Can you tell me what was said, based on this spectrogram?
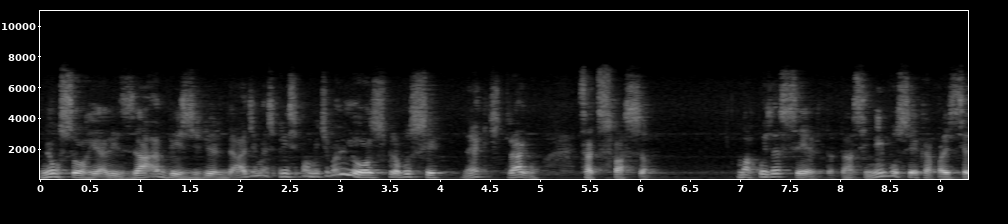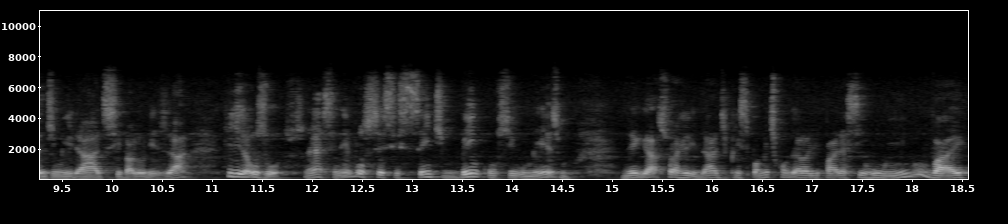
não só realizáveis de verdade, mas principalmente valiosos para você, né? que te tragam satisfação. Uma coisa é certa, tá? se nem você é capaz de se admirar, de se valorizar, que dirá os outros? Né? Se nem você se sente bem consigo mesmo, negar sua realidade, principalmente quando ela lhe parece ruim, não vai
